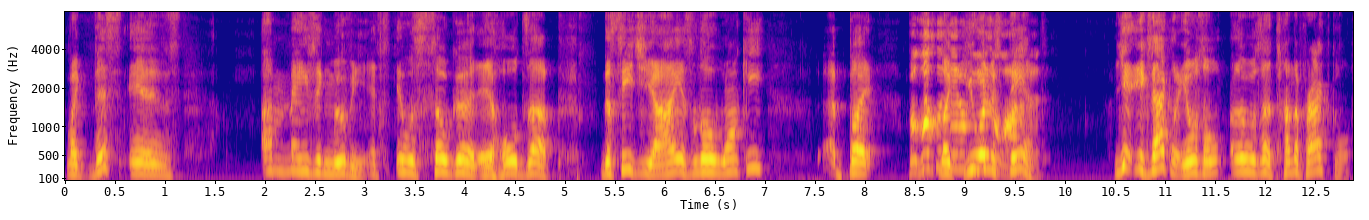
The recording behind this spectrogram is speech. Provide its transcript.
Like this is amazing movie. It's it was so good. It holds up. The CGI is a little wonky, but But luckily, like you use a lot of understand. Yeah, exactly. It was a it was a ton of practical.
